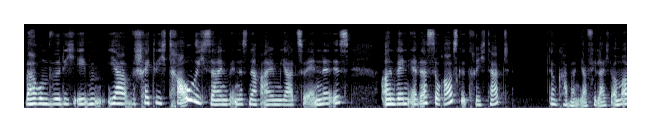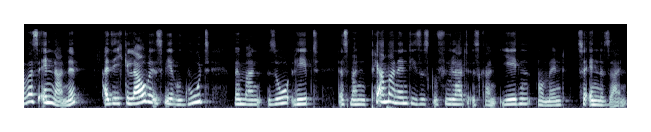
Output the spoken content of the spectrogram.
Warum würde ich eben ja schrecklich traurig sein, wenn es nach einem Jahr zu Ende ist? Und wenn ihr das so rausgekriegt habt, dann kann man ja vielleicht auch mal was ändern. Ne? Also ich glaube, es wäre gut, wenn man so lebt, dass man permanent dieses Gefühl hat, es kann jeden Moment zu Ende sein.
